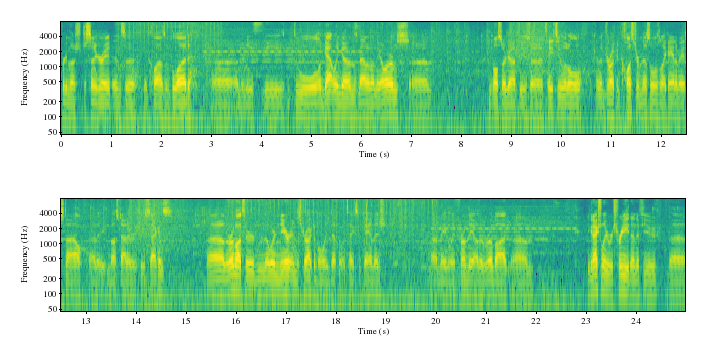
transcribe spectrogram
pretty much disintegrate into the clouds of blood uh, underneath the dual Gatling guns mounted on the arms. Um, you've also got these uh, tasty little kind of drunken cluster missiles, like anime style, uh, that you can bust out every few seconds. Uh, the robots are nowhere near indestructible. You definitely take some damage, uh, mainly from the other robot. Um, you can actually retreat, and if you uh,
